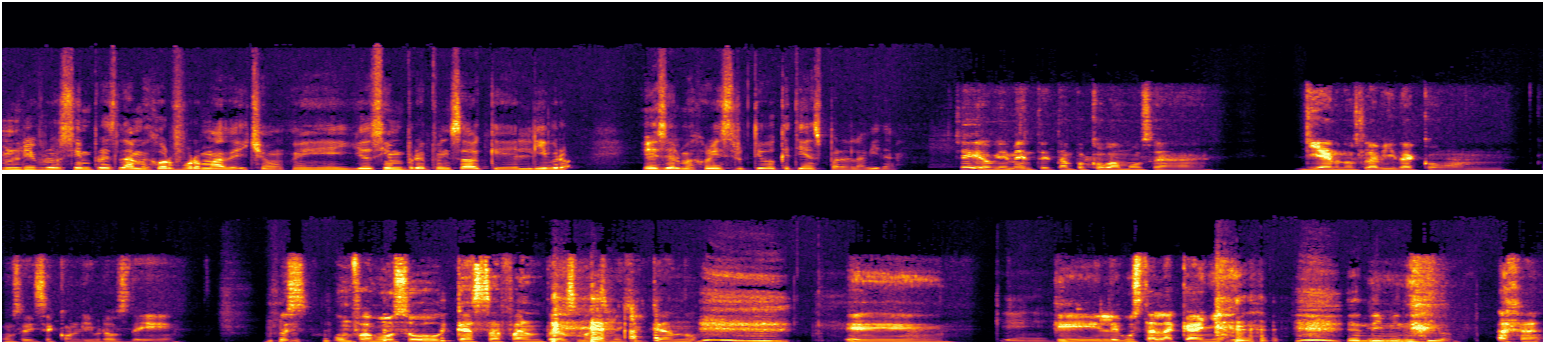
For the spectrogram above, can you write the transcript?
un libro siempre es la mejor forma, de hecho. Eh, yo siempre he pensado que el libro es el mejor instructivo que tienes para la vida. Sí, obviamente. Tampoco vamos a guiarnos la vida con, ¿cómo se dice? Con libros de pues un famoso cazafantasmas mexicano eh, que le gusta la caña. en diminutivo. Ajá,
